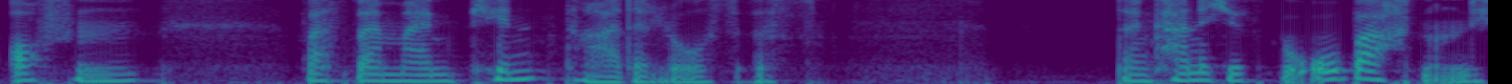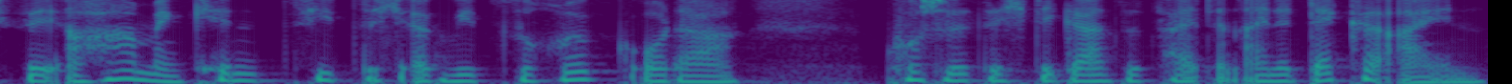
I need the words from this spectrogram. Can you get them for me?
offen, was bei meinem Kind gerade los ist dann kann ich es beobachten und ich sehe, aha, mein Kind zieht sich irgendwie zurück oder kuschelt sich die ganze Zeit in eine Decke ein.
